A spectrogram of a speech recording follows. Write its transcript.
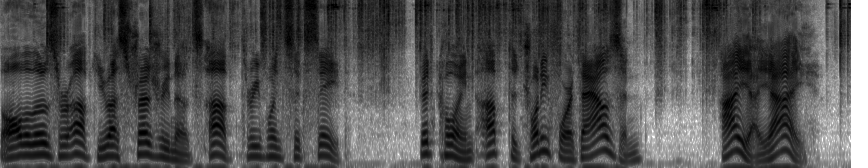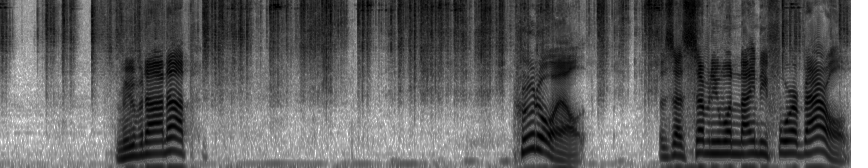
All of those were up. US Treasury notes up 3.68. Bitcoin up to 24,000. Ay ay ay. Moving on up. Crude oil is at 71.94 a barrel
